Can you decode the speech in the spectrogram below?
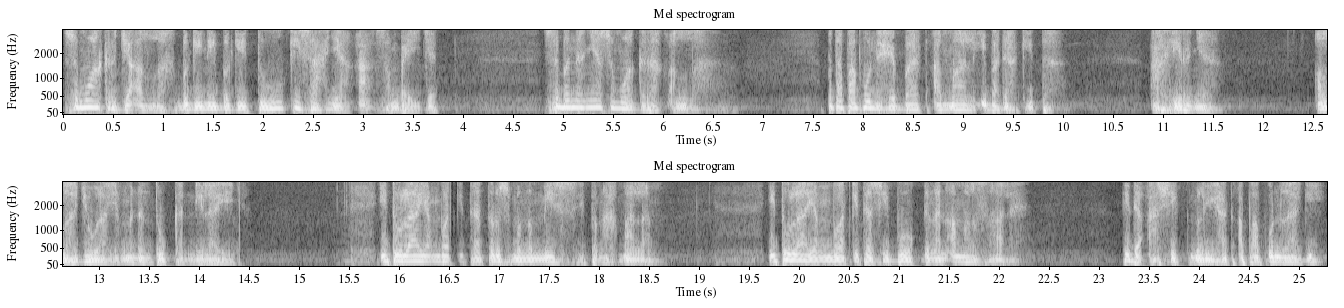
Semua kerja Allah begini begitu kisahnya A sampai Z. Sebenarnya semua gerak Allah. Betapapun hebat amal ibadah kita. Akhirnya Allah juga yang menentukan nilainya. Itulah yang buat kita terus mengemis di tengah malam. Itulah yang membuat kita sibuk dengan amal saleh. Tidak asyik melihat apa pun lagi.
